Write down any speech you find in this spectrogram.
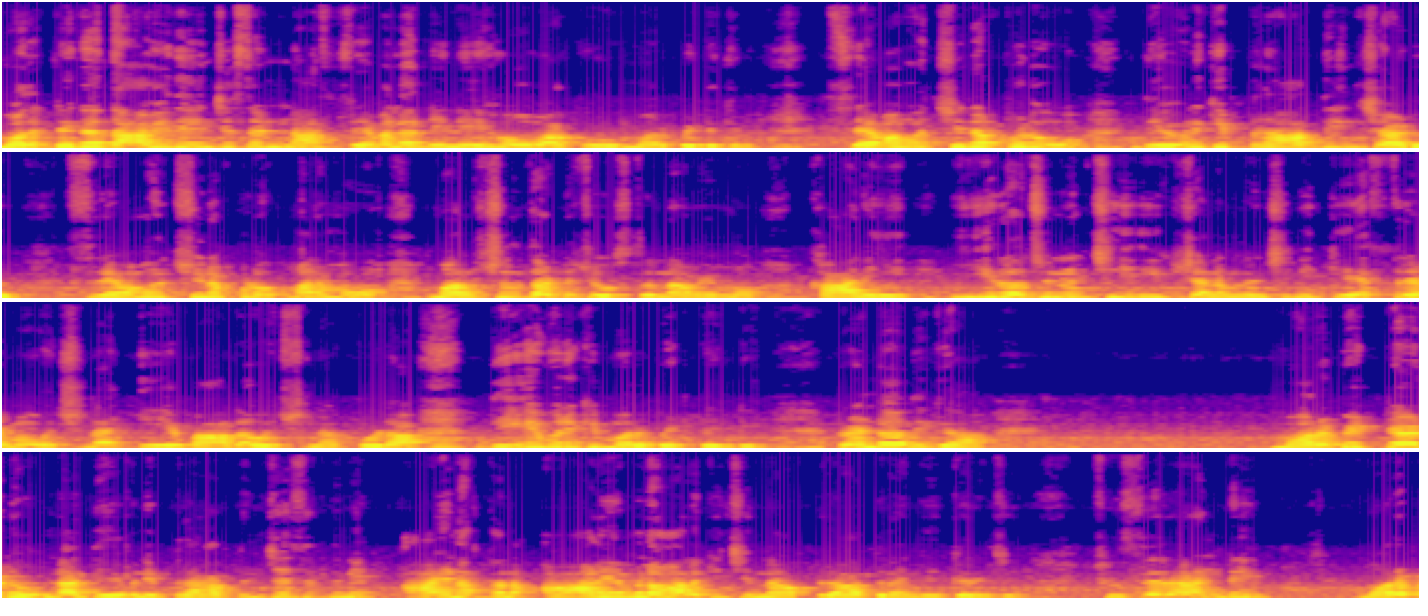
మొదటిగా దావిది ఏం చేస్తాడు? నా శ్రమలో నేను ఎహోవాకు మొరపెట్టుతుంది శ్రమ వచ్చినప్పుడు దేవునికి ప్రార్థించాడు. శ్రమ వచ్చినప్పుడు మనము మనుషుల తట్టు చూస్తున్నామేమో. కానీ ఈ రోజు నుంచి ఈ క్షణం నుంచి నీకు ఏ శ్రమ వచ్చినా ఏ బాధ వచ్చినా కూడా దేవునికి మొరపెట్టండి. రెండవదిగా మొరపెట్టాడు నా దేవుని ప్రార్థన చేసేది ఆయన తన ఆలయంలో వాళ్ళకి చిన్న ప్రార్థన అంగీకరించి. చూసారా అండి? మొరపె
